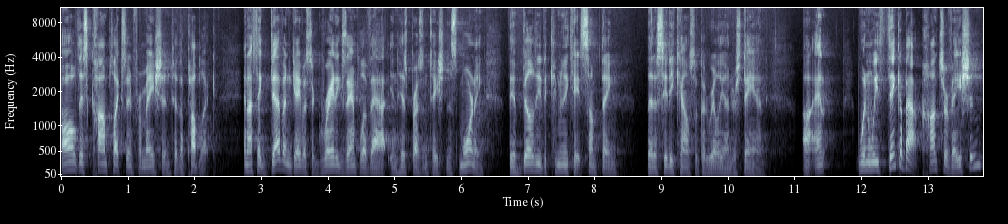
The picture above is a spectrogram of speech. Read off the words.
all this complex information to the public. And I think Devin gave us a great example of that in his presentation this morning the ability to communicate something that a city council could really understand. Uh, and when we think about conservation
